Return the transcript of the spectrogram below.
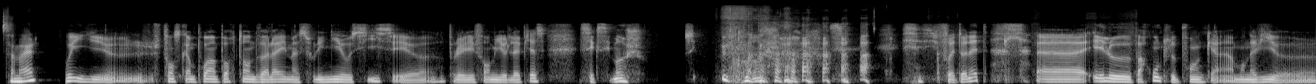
Samael Oui, je pense qu'un point important de Valheim à souligner aussi, c'est un peu l'éléphant au milieu de la pièce, c'est que c'est moche. Il faut être honnête. Euh, et le, par contre, le point qu'à mon avis, euh,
